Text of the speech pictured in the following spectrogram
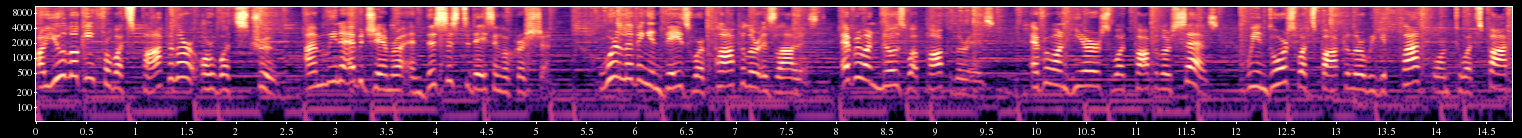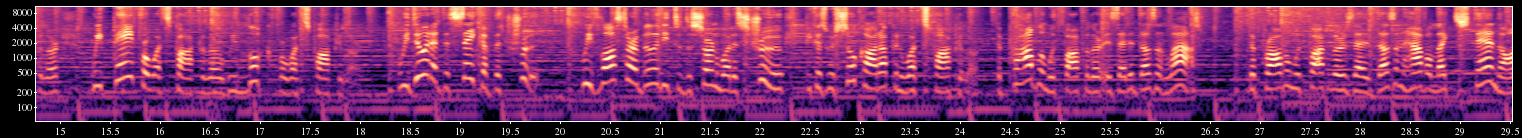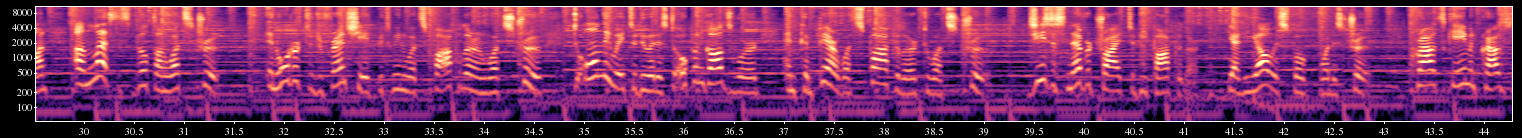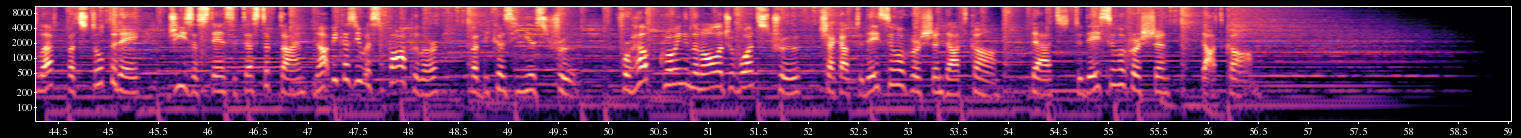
Are you looking for what's popular or what's true? I'm Lina AbuJamra, and this is Today's Single Christian. We're living in days where popular is loudest. Everyone knows what popular is. Everyone hears what popular says. We endorse what's popular, we give platform to what's popular, we pay for what's popular, we look for what's popular. We do it at the sake of the truth. We've lost our ability to discern what is true because we're so caught up in what's popular. The problem with popular is that it doesn't last. The problem with popular is that it doesn't have a leg to stand on unless it's built on what's true. In order to differentiate between what's popular and what's true, the only way to do it is to open God's Word and compare what's popular to what's true. Jesus never tried to be popular, yet he always spoke what is true. Crowds came and crowds left, but still today, Jesus stands the test of time, not because he was popular, but because he is true. For help growing in the knowledge of what's true, check out todaysinglechristian.com. That's todaysinglechristian.com.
